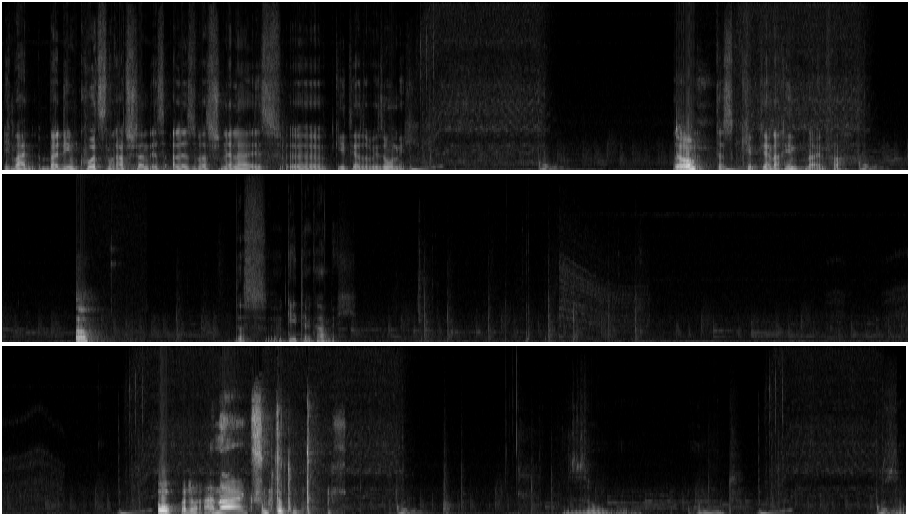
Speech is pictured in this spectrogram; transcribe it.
Ich meine, bei dem kurzen Radstand ist alles, was schneller ist, äh, geht ja sowieso nicht. So? Das kippt ja nach hinten einfach. So. Das äh, geht ja gar nicht. Oh, warte mal. Ah, nein. So. Und. So,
